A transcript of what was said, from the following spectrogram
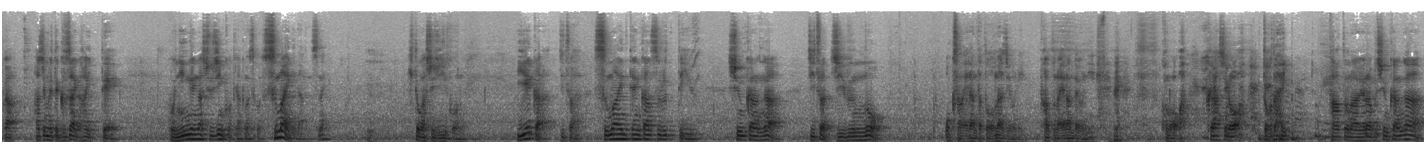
が初めて具材が入ってこう人間が主人公って書きますけど住まいになるんですね、人が主人公の家から実は住まいに転換するっていう瞬間が実は自分の奥さんが選んだと同じようにパートナー選んだように この暮らしの土台パートナーを選ぶ瞬間が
